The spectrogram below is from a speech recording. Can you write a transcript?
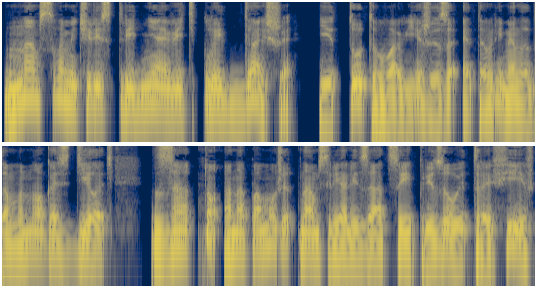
Нам с вами через три дня ведь плыть дальше, и тут в Авьеже за это время надо много сделать. Заодно она поможет нам с реализацией призов и трофеев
